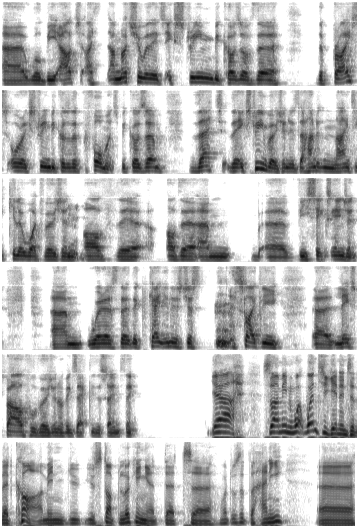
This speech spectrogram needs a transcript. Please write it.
uh, will be out. I, I'm not sure whether it's extreme because of the the price or extreme because of the performance. Because um, that the extreme version is the 190 kilowatt version of the of the um, uh, V6 engine, um, whereas the the Canyon is just a slightly uh, less powerful version of exactly the same thing. Yeah. So, I mean, w- once you get into that car, I mean, you, you stop looking at that, uh, what was it, the honey? Uh,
